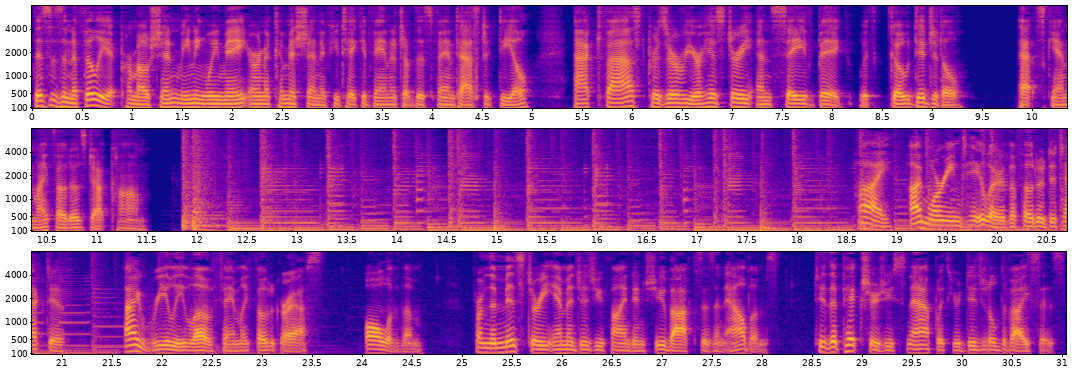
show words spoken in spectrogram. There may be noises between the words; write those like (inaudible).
This is an affiliate promotion, meaning we may earn a commission if you take advantage of this fantastic deal. Act fast, preserve your history, and save big with Go Digital at scanmyphotos.com. Hi, I'm Maureen Taylor, the photo detective. I really love family photographs, all of them, from the mystery images you find in shoeboxes and albums to the pictures you snap with your digital devices.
